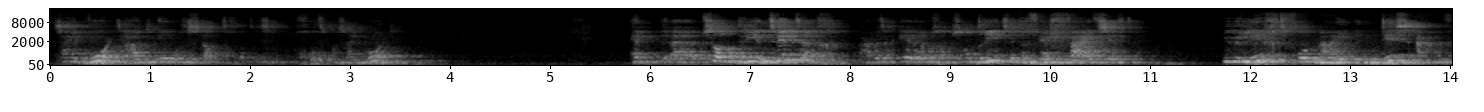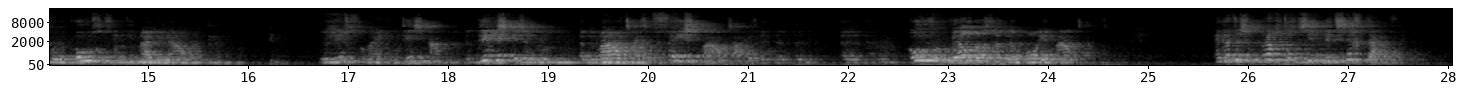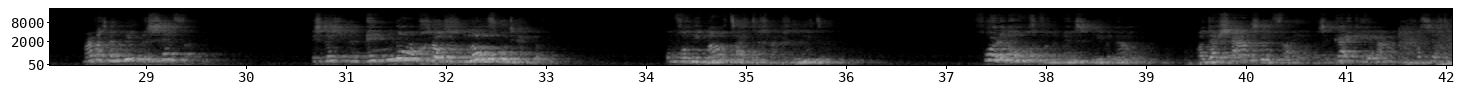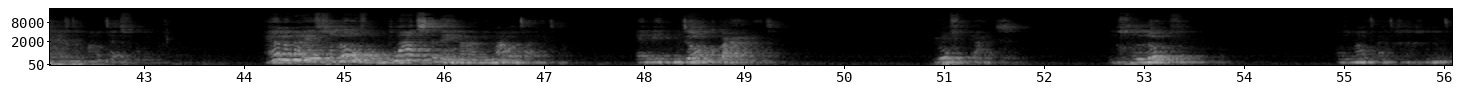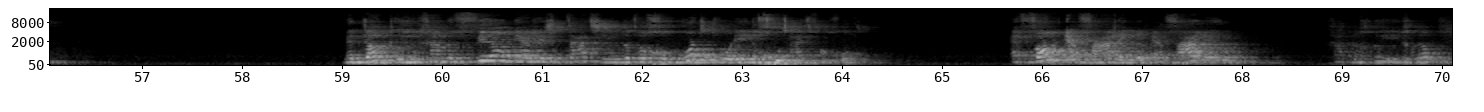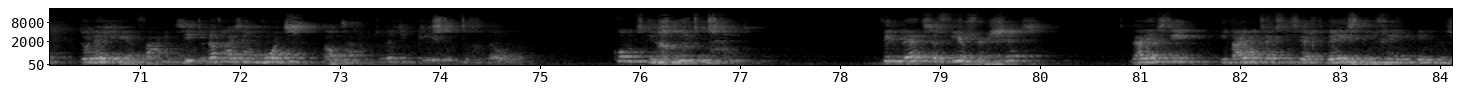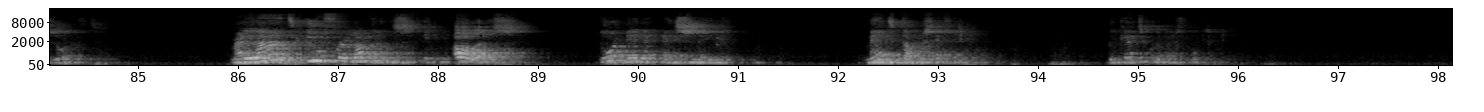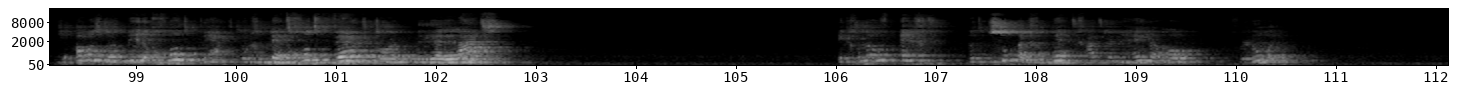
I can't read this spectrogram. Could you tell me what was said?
Zijn woord houdt eeuwig stand. God is God van zijn woord. Uh, Psalm 23, waar we het ook eerder hebben gehad, Psalm 23, vers 5 zegt: U richt voor mij een dis aan voor de ogen van die mij benauwen. U richt voor mij een dis aan. Een dis is een, een maaltijd, een feestmaaltijd, een, een, een, een overweldigende mooie maaltijd. En dat is een prachtige zin, dit zegt David. Maar wat we niet beseffen, is dat je een enorm groot geloof moet hebben om van die maaltijd te gaan genieten. Voor de ogen van de mensen die benauwen. Want daar staan ze in vijanden. Ze kijken je aan God zegt een maaltijd voor je. Hebben wij het geloof om plaats te nemen aan die maaltijd? En in dankbaarheid, lofprijs, in geloof van die maaltijd te gaan genieten. Met dank u gaan we veel meer resultaat zien, omdat we geworteld worden in de goedheid van God. En van ervaring op ervaring gaan we dan groeien in geloof. Doordat je die ervaring ziet, doordat Hij zijn woord stand houdt, doordat je kiest om te geloven, komt die groei tot stand. Filippenzen 4, vers 6. Daar is die, die Bijbeltekst die zegt: Wees in geen ding bezorgd. Maar laat uw verlangens in alles doorbidden en smeken. Met dankzegging. Bekend worden bij God. Alles doorbidden. God werkt door gebed. God werkt door relatie. Ik geloof echt dat zonder gebed gaat er een hele hoop verloren.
